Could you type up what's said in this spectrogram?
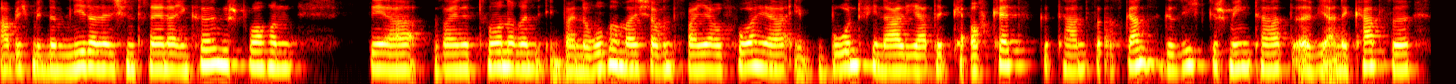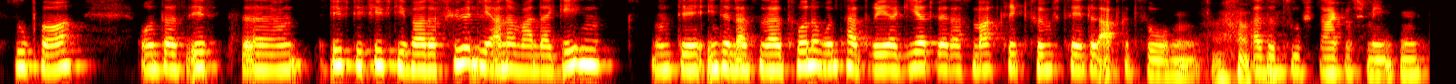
habe ich mit einem niederländischen Trainer in Köln gesprochen. der seine Turnerin bei einer Europameisterschaft zwei Jahre vorher im Bodenfinale hatte auf Cats getanzt, das ganze Gesicht geschminkt hat, äh, wie eine Katze, super. Und das ist 50-50 äh, war dafür, die anderen waren dagegen. Und der internationale Turnerbund hat reagiert, wer das macht, kriegt fünf Zehntel abgezogen. Also zu starkes Schminken.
